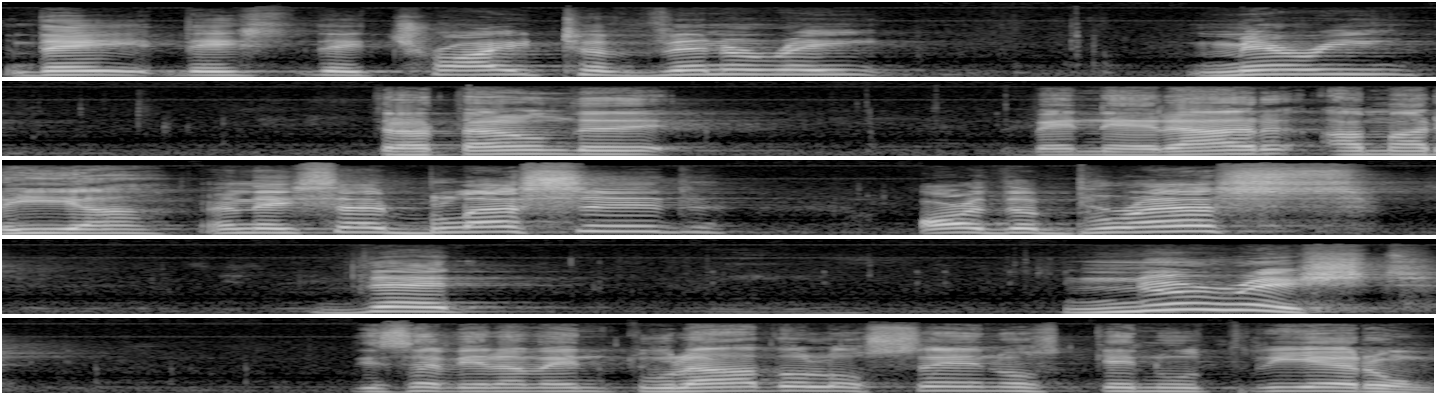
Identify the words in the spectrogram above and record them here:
they, they, they tried to venerate Mary Trataron de venerar a María and they said, Blessed are the breasts that nourished. Dice, bienaventurados los senos que nutrieron.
